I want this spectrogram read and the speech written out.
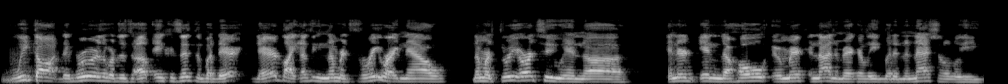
we thought the Brewers were just up inconsistent, but they're they're like I think number three right now number three or two in uh in the whole American not American League, but in the National League.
